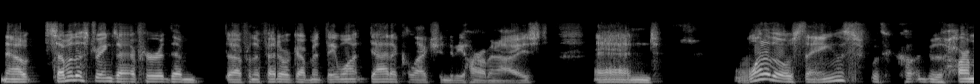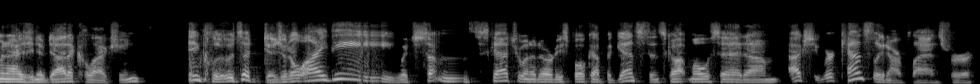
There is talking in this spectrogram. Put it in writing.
Now, some of the strings I've heard them uh, from the federal government, they want data collection to be harmonized. And one of those things with, with harmonizing of data collection includes a digital ID, which something Saskatchewan had already spoke up against. And Scott Moe said, um, actually, we're canceling our plans for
